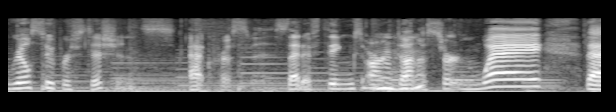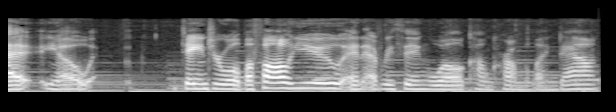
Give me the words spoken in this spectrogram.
real superstitions at Christmas that if things aren't done mm-hmm. a certain way, that, you know, danger will befall you and everything will come crumbling down.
